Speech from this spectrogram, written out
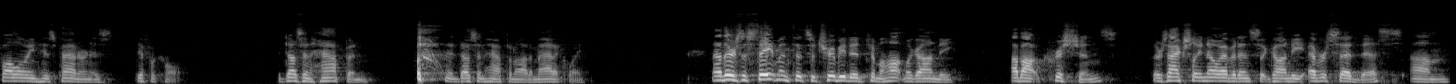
following his pattern is difficult. It doesn't happen. it doesn't happen automatically. Now there's a statement that's attributed to Mahatma Gandhi about Christians. There's actually no evidence that Gandhi ever said this, um,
